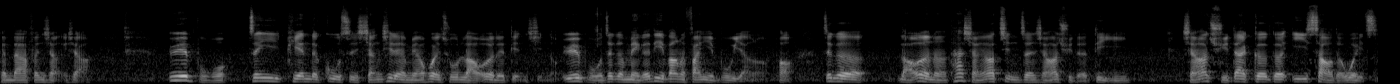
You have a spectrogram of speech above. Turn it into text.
跟大家分享一下。约伯这一篇的故事，详细的描绘出老二的典型哦。约伯这个每个地方的翻译不一样哦。好，这个老二呢，他想要竞争，想要取得第一，想要取代哥哥伊少的位置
